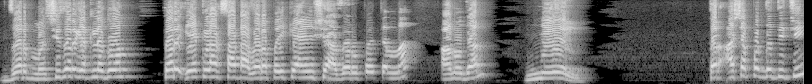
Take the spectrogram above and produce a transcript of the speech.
जर म्हशी जर घेतल्या दोन तर एक लाख साठ हजारापैकी ऐंशी हजार रुपये त्यांना अनुदान मिळेल. तर अशा पद्धतीची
